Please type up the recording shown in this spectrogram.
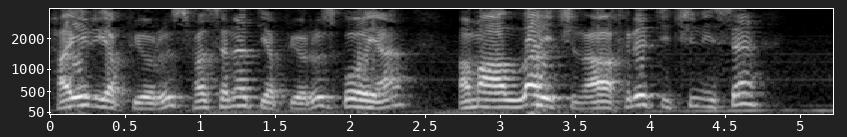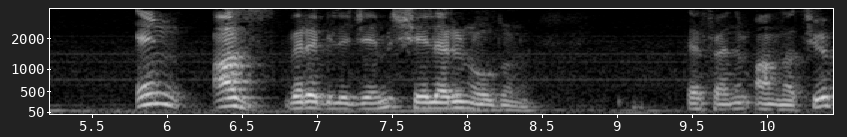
hayır yapıyoruz, hasenat yapıyoruz, goya ama Allah için, ahiret için ise en az verebileceğimiz şeylerin olduğunu efendim anlatıyor.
